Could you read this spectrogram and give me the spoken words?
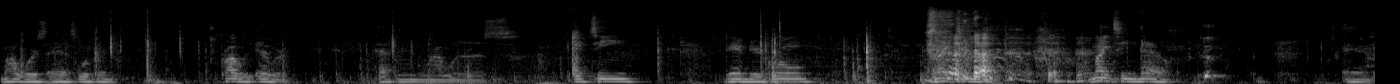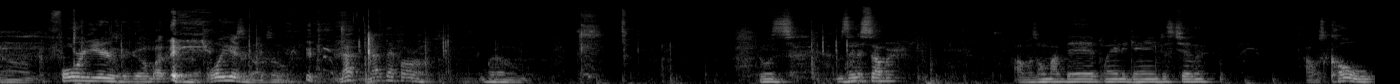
my worst ass whooping probably ever happened when I was 15, damn near grown. 19, 19 now. And um, four years ago, my nigga. Yeah, four years ago, so not not that far off. But um, it was it was in the summer. I was on my bed playing the game, just chilling. I was cold.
